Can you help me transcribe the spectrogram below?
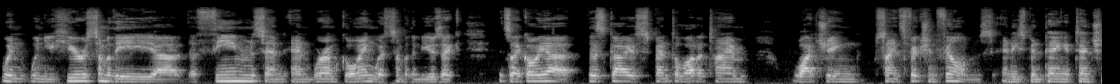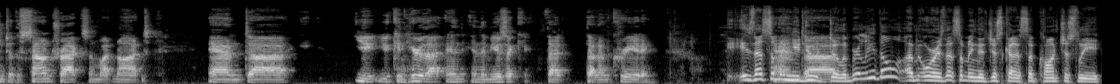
when when you hear some of the uh, the themes and, and where I'm going with some of the music, it's like, oh yeah, this guy has spent a lot of time watching science fiction films, and he's been paying attention to the soundtracks and whatnot, and uh, you you can hear that in, in the music that, that I'm creating. Is that something And, you do uh, deliberately though, I mean, or is that something that just kind of subconsciously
